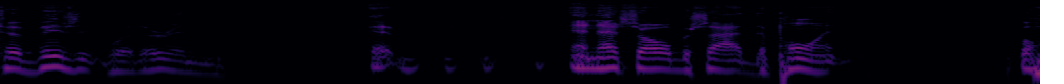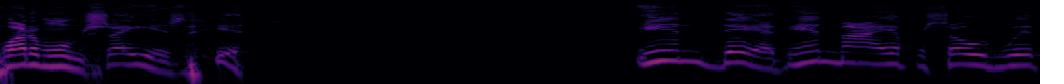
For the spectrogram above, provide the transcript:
to visit with her, and and that's all beside the point. But what I want to say is this: in death, in my episode with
